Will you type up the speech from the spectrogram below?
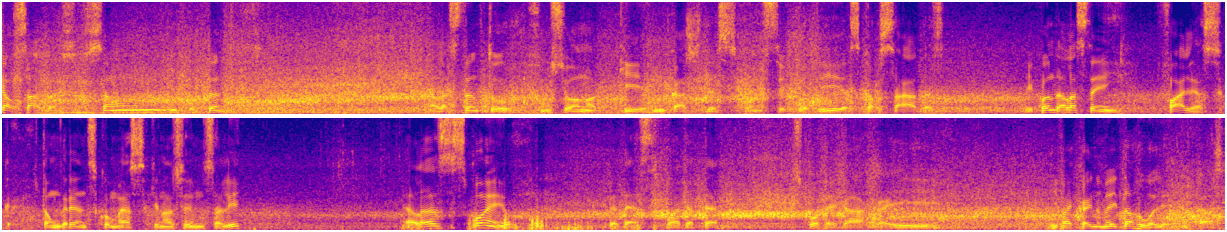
calçadas são importantes. Elas tanto funcionam aqui, no caso desses, como ciclovias, calçadas, e quando elas têm falhas tão grandes como essa que nós vemos ali, elas expõem o pedestre, pode até escorregar, cair e vai cair no meio da rua ali, no caso.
